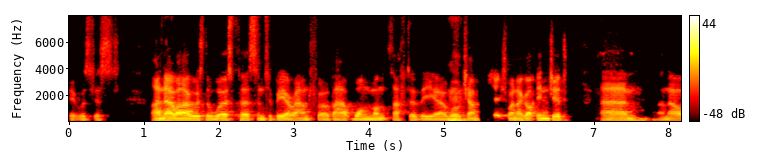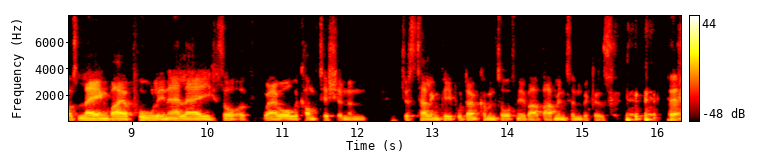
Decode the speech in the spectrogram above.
it was just I know I was the worst person to be around for about one month after the uh, World Championships when I got injured. Um, and I was laying by a pool in LA, sort of where all the competition and just telling people don't come and talk to me about badminton because yeah.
